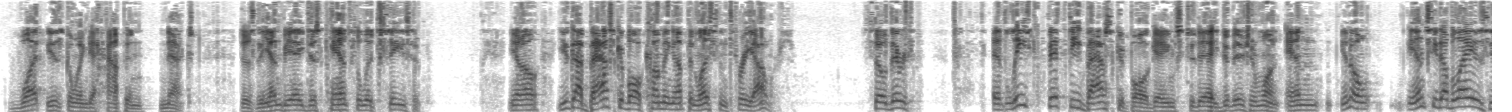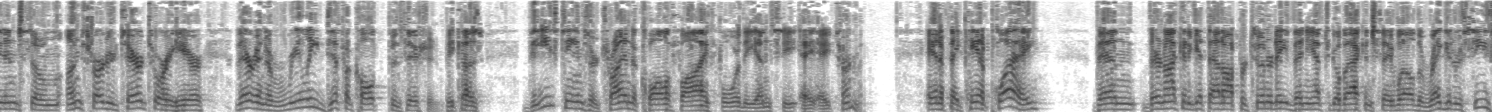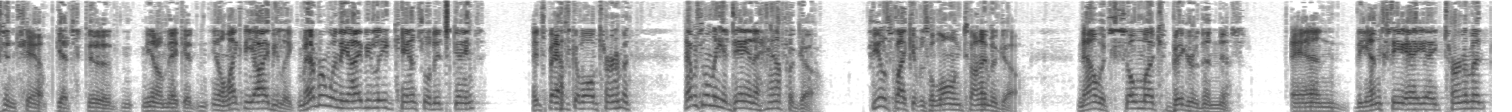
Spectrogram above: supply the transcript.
What is going to happen next? Does the NBA just cancel its season? You know, you got basketball coming up in less than three hours. So there's at least 50 basketball games today, Division One, and you know, the NCAA is in some uncharted territory here. They're in a really difficult position because these teams are trying to qualify for the NCAA tournament, and if they can't play, then they're not going to get that opportunity. Then you have to go back and say, well, the regular season champ gets to, you know, make it, you know, like the Ivy League. Remember when the Ivy League canceled its games, its basketball tournament? That was only a day and a half ago. feels like it was a long time ago. Now it's so much bigger than this. And the NCAA tournament,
